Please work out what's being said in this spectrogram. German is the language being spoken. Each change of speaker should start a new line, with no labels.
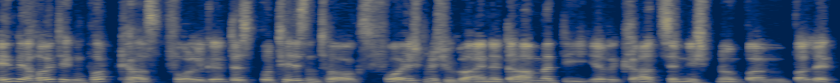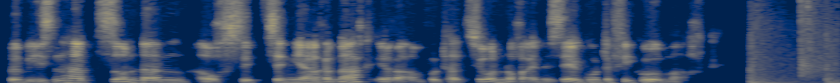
In der heutigen Podcast-Folge des Prothesentalks freue ich mich über eine Dame, die ihre Grazie nicht nur beim Ballett bewiesen hat, sondern auch 17 Jahre nach ihrer Amputation noch eine sehr gute Figur macht.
